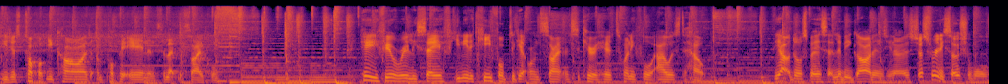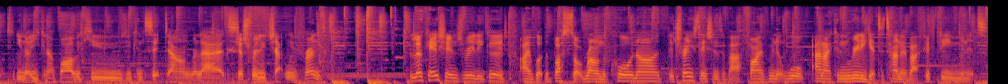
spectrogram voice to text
You just top up your card and pop it in and select the cycle. Here you feel really safe. You need a key fob to get on site and secure it here 24 hours to help. The outdoor space at Liberty Gardens, you know, it's just really sociable. You know, you can have barbecues, you can sit down, relax, just really chat with your friends. The location's really good. I've got the bus stop round the corner, the train station's about a five minute walk, and I can really get to town in about 15 minutes.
